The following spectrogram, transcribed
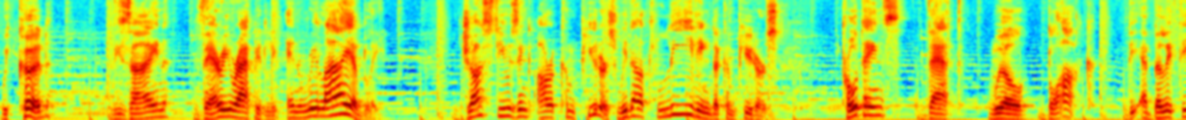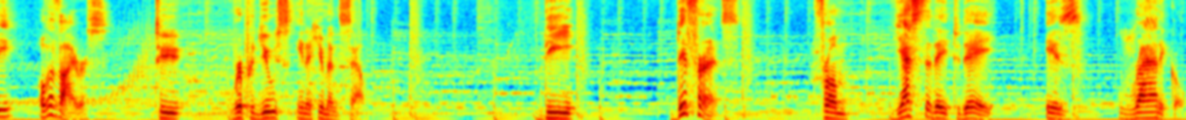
we could design very rapidly and reliably just using our computers without leaving the computers proteins that will block the ability of a virus to reproduce in a human cell. The difference from yesterday to today is radical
